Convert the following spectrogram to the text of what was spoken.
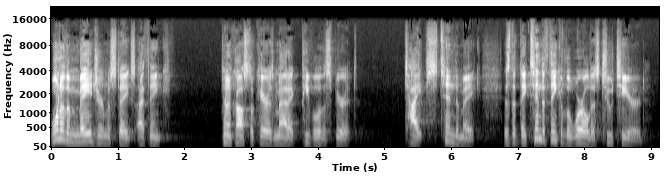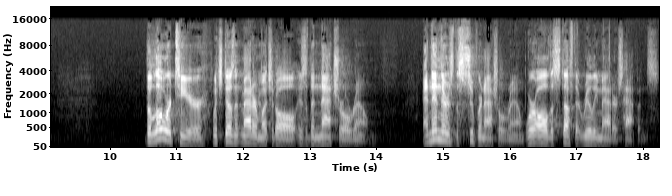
One of the major mistakes I think Pentecostal charismatic people of the Spirit types tend to make is that they tend to think of the world as two tiered. The lower tier, which doesn't matter much at all, is the natural realm. And then there's the supernatural realm, where all the stuff that really matters happens.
